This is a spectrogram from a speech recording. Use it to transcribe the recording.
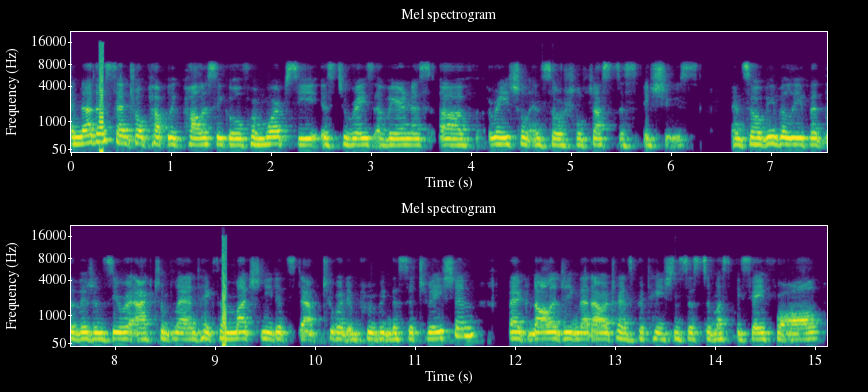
Another central public policy goal for MORPC is to raise awareness of racial and social justice issues. And so we believe that the Vision Zero Action Plan takes a much needed step toward improving the situation by acknowledging that our transportation system must be safe for all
